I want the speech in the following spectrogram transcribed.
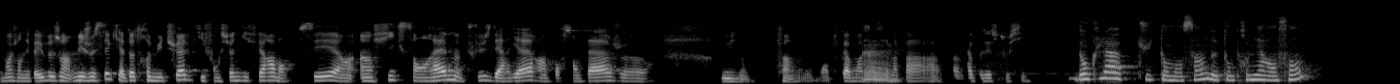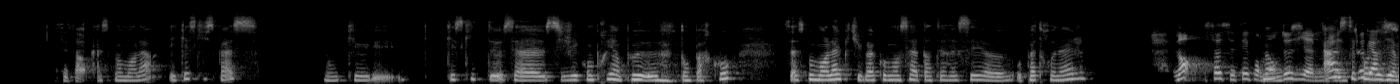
moi, j'en ai pas eu besoin. Mais je sais qu'il y a d'autres mutuelles qui fonctionnent différemment. C'est un, fixe en REM, plus derrière un pourcentage. Euh, oui, non. Enfin, en tout cas, moi, ça ne m'a pas, pas posé ce souci. Donc là, tu tombes enceinte de ton premier enfant. C'est ça. À ce moment-là. Et qu'est-ce qui se passe? Donc, qu'est-ce qui te ça si j'ai compris un peu ton parcours, c'est à ce moment-là que tu vas commencer à t'intéresser, au patronage? Non, ça c'était pour mon deuxième. Ah, c'était pour le deuxième.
